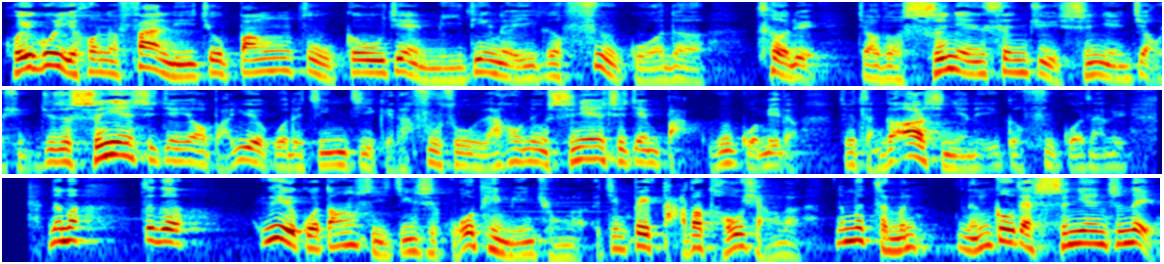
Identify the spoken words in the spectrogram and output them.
回国以后呢，范蠡就帮助勾践拟定了一个复国的策略。叫做十年生聚，十年教训，就是十年时间要把越国的经济给它复苏，然后用十年时间把吴国灭掉，就整个二十年的一个复国战略。那么这个越国当时已经是国贫民穷了，已经被打到投降了。那么怎么能够在十年之内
